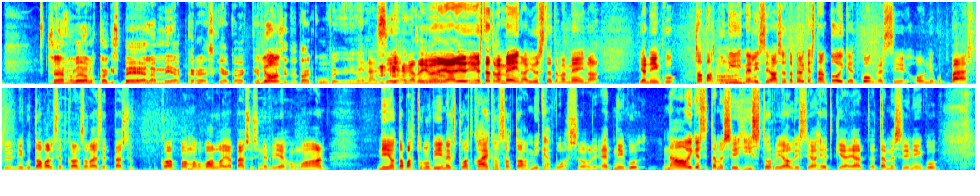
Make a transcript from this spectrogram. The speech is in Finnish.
Sehän oli ollut kaikissa BLM-miakkareiskin ja kaikkea. Joo. Mennään sitten jotain kuvia. Mennään siihen, kato. Ju- ja just tätä mä meinaan, just tätä mä meinaan. Ja niin kuin, tapahtuu niin ihmeellisiä asioita. Pelkästään toikin, että kongressi on niin kuin päästy, niin kuin tavalliset kansalaiset päästy kaappaamaan vallan ja päästy sinne riehumaan. Niin on tapahtunut viimeksi 1800, mikä vuosi se oli. Et niin kuin, nämä on oikeasti tämmöisiä historiallisia hetkiä ja tämmöisiä niin kuin,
